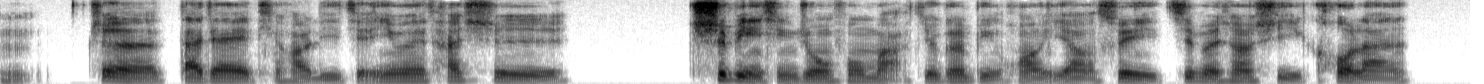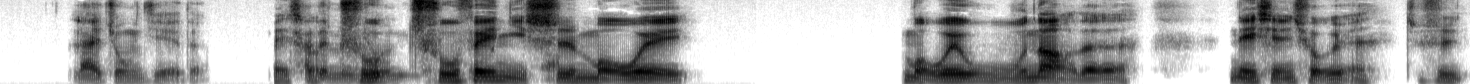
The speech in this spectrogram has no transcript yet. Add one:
嗯。这大家也挺好理解，因为他是吃饼型中锋嘛，就跟饼皇一样，所以基本上是以扣篮来终结的。没错，除除非你是某位某位无脑的内线球员，就是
